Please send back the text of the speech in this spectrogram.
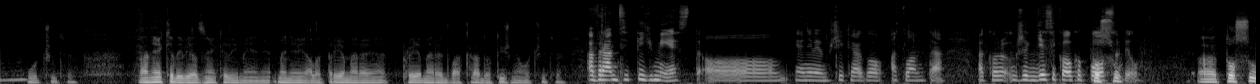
Mm-hmm. Určite. A niekedy viac, niekedy menej, menej ale priemere, priemere dvakrát do týždňa určite. A v rámci tých miest, o, ja neviem, Chicago, Atlanta, ako, že kde si koľko pôsobil? To sú, uh, to sú,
